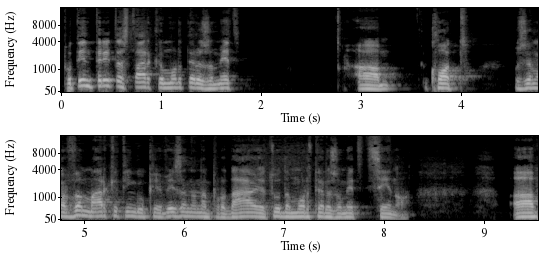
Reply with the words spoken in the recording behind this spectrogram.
Potem tretja stvar, ki jo morate razumeti um, kot, oziroma v marketingu, ki je vezana na prodajo, je to, da morate razumeti ceno. Uh,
